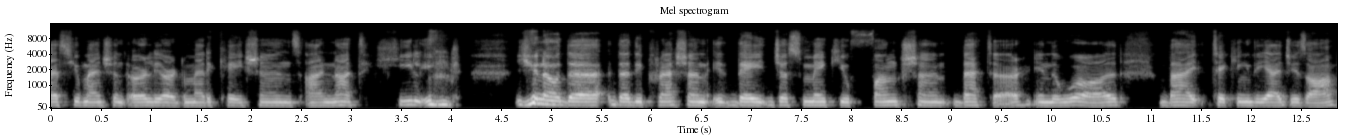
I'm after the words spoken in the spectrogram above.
as you mentioned earlier, the medications are not healing. you know the the depression they just make you function better in the world by taking the edges off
